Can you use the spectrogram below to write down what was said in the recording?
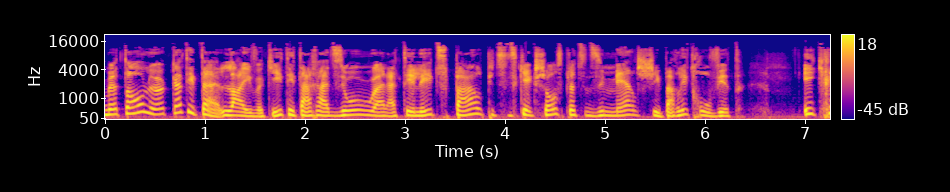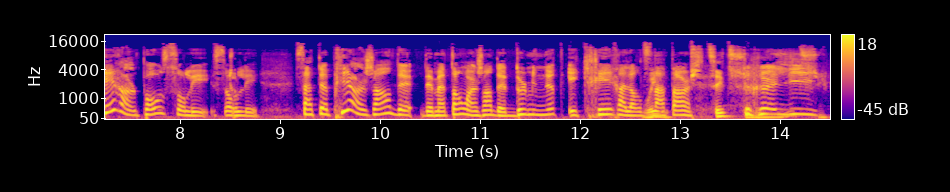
mettons là quand t'es à live, OK, t'es à radio ou à la télé, tu parles puis tu dis quelque chose puis là tu te dis merde, j'ai parlé trop vite. Écrire un post sur les sur les ça t'a pris un genre de de mettons un genre de deux minutes écrire à l'ordinateur. Oui, tu relis, Tu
